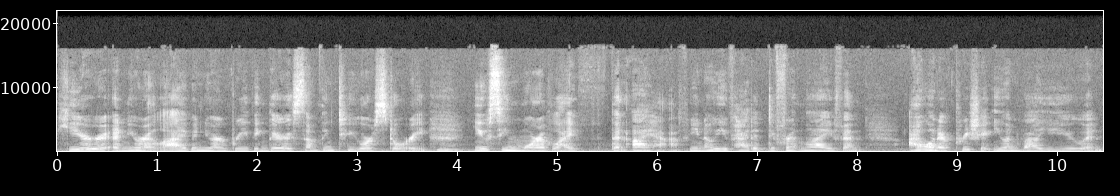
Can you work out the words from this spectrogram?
here and you're alive and you are breathing. There is something to your story. Mm. You've seen more of life than I have. You know, you've had a different life, and I want to appreciate you and value you and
